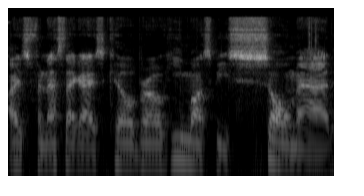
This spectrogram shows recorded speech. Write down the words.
I just finessed that guy's kill, bro. He must be so mad.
